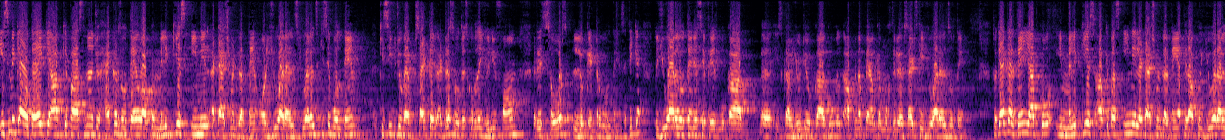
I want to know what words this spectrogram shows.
इसमें क्या होता है कि आपके पास ना जो हैकर्स होते हैं, वो आपको मिलिकियस ईमेल अटैचमेंट करते हैं और यूआरएल्स यूआरएल्स किसे बोलते हैं? किसी भी जो वेबसाइट का जो एड्रेस होता है, इसको बोलते हैं यूनिफॉर्म रिसोर्स लोकेटर बोलते हैं इसे, ठीक है? तो यूआरएल होते हैं जैसे फेसबुक का इसका यूट्यूब का गूगल का आपके अपने आपके मुख्तलि वेबसाइट्स के यूआरएल्स होते हैं। तो क्या करते हैं, ये आपको, ये मिलिकियस आपके पास ईमेल अटैचमेंट करते हैं या फिर आपको यूआरएल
